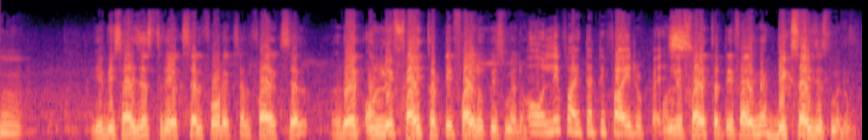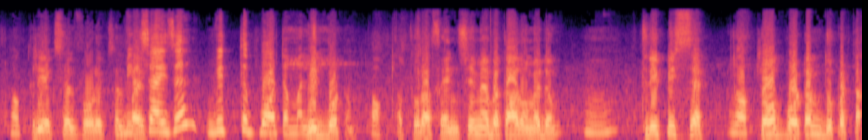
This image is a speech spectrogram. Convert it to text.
ये भी sizes three XL four XL five XL rate only five thirty five rupees madam only five thirty five rupees only five thirty five में big sizes madam three XL four XL big sizes with bottom with bottom अब थोड़ा फैंसी में बता रहा हूँ madam three piece set top bottom dupatta.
